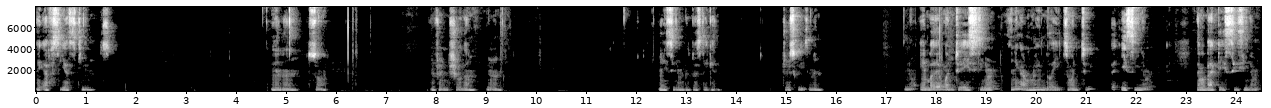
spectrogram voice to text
like FCS teams. And then, so, I'm trying to show them, you know, network as best they can. Try to squeeze them in. You know, and but I went to AC and it got rain delayed, so I went to AC network. Then went back to ACC network.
